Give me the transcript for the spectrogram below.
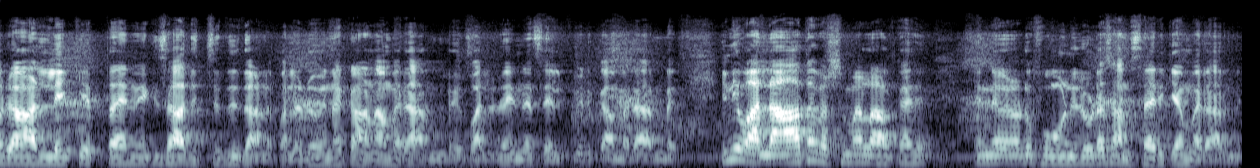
ഒരാളിലേക്ക് എത്താൻ എനിക്ക് സാധിച്ചത് ഇതാണ്. പലരും എന്നെ കാണാൻ വരാറുണ്ട് പലരും എന്നെ സെൽഫി എടുക്കാൻ വരാറുണ്ട്. ഇനി വല്ലാതെ വിഷമമുള്ള ആൾക്കാർ എന്നോട് ഫോണിലൂടെ സംസാരിക്കാൻ വരാറുണ്ട്.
